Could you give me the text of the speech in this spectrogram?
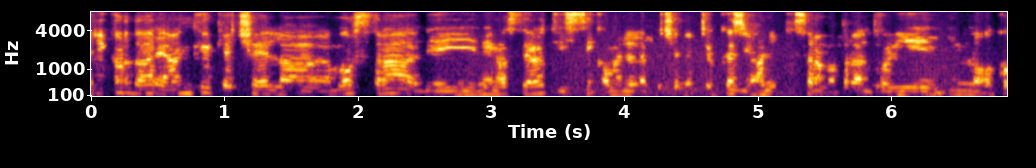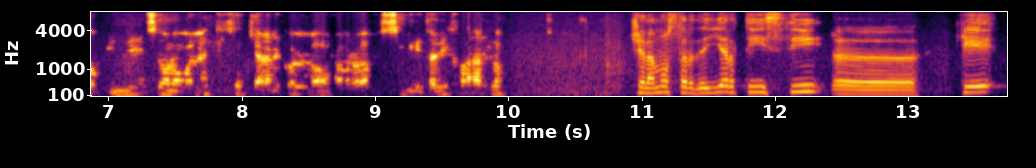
ricordare anche che c'è la mostra dei, dei, nostri artisti come nelle precedenti occasioni, che saranno tra l'altro lì in loco, quindi se uno vuole anche chiacchierare con loro avrà la possibilità di farlo. C'è la mostra degli artisti eh, che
